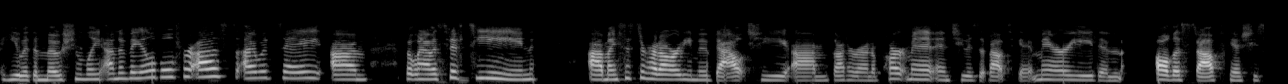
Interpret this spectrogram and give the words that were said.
he was emotionally unavailable for us, I would say. Um, but when I was 15, uh, my sister had already moved out. She um, got her own apartment and she was about to get married and all this stuff. You know, she's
